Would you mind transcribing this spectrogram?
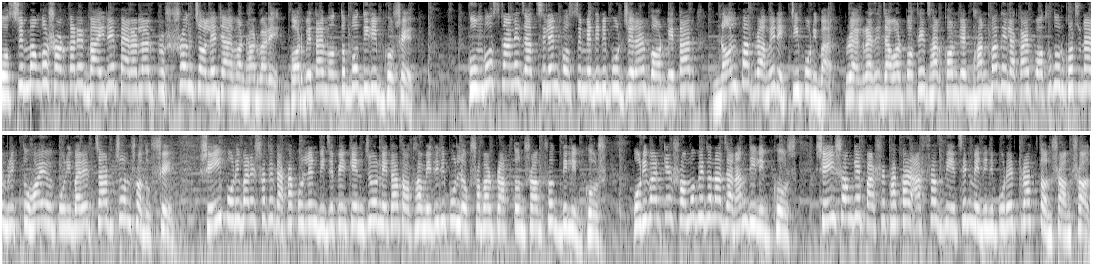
পশ্চিমবঙ্গ সরকারের বাইরে প্যারালাল প্রশাসন চলে ডায়মন্ড হারবারে। গর্বেতায় মন্তব্য দিলীপ ঘোষের। কুম্ভ স্নানে যাচ্ছিলেন পশ্চিম মেদিনীপুর জেলার গড়বেতার নলপা গ্রামের একটি পরিবার। প্রয়াগরাজে যাওয়ার পথে ঝাড়খণ্ডের ধানবাদ এলাকায় পথ দুর্ঘটনায় মৃত্যু হয় ওই পরিবারের চারজন সদস্যের। সেই পরিবারের সাথে দেখা করলেন বিজেপির কেন্দ্রীয় নেতা তথা মেদিনীপুর লোকসভার প্রাক্তন সাংসদ দিলীপ ঘোষ। পরিবারকে সমবেদনা জানান দিলীপ ঘোষ। সেই সঙ্গে পাশে থাকার আশ্বাস দিয়েছেন মেদিনীপুরের প্রাক্তন সাংসদ।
